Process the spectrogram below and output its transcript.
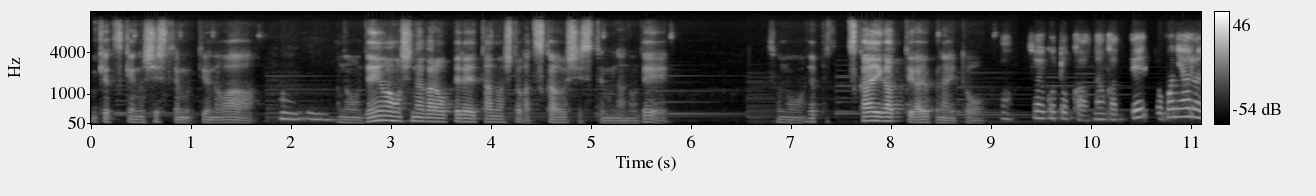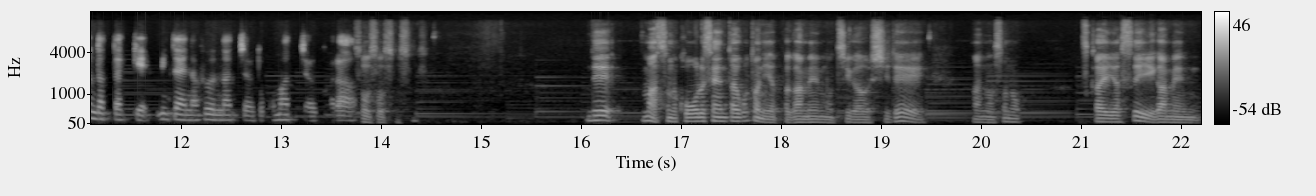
受付のシステムっていうのはうんうんあの電話をしながらオペレーターの人が使うシステムなのでそのやっぱ使い勝手が良くないとあそういうことか。なんか、え、どこにあるんだったっけ？みたいな風になっちゃうと困っちゃうから。そうそうそうそうでまあそのコールセンターごとにやっぱ画面も違うしであのその使いやすい画面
